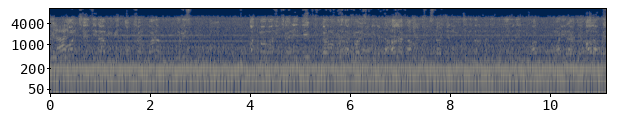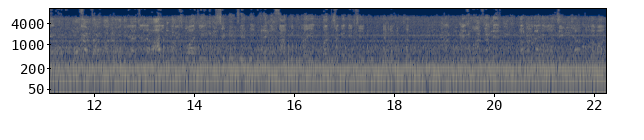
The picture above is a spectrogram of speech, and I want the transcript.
જે ડ્રોન છે તેના વિવિધ ઓપ્શન પણ પોલીસ અજમાવવાની છે અને તે ભૂતકાળમાં પણ અજમાવી શકે છે એટલે હાલ આ કાલુપુર વિસ્તાર છે અને નીચેની તરફના જે દ્રશ્યો છે જોવા મળી રહ્યા છે હાલ આપણે મોસાળ તરફ આગળ વધી રહ્યા છે એટલે હાલ પોલીસનો આ જે ઇનિશિયેટિવ છે તે ખરેખર સાતમી જુલાઈએ ખૂબ જ શકે તેમ છે કેમેરા પર્સન મુકેશ ચૌહાણ સાથે અર્પણ કાયદાવાલા જી મીડિયા અમદાવાદ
